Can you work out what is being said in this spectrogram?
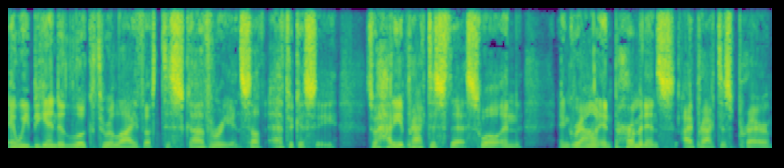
and we begin to look through a life of discovery and self efficacy. So how do you practice this? Well, in, in ground in permanence, I practice prayer.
